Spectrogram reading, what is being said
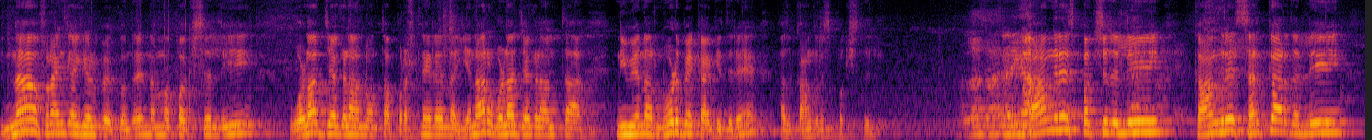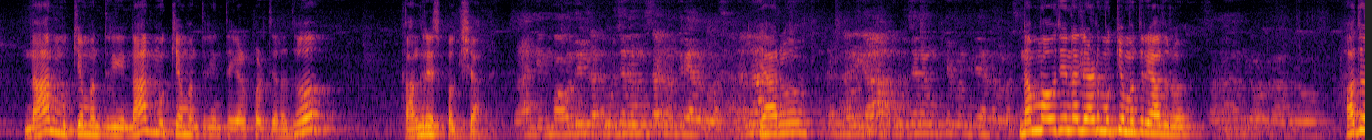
ಇನ್ನೂ ಫ್ರ್ಯಾಂಕಾಗಿ ಹೇಳಬೇಕು ಅಂದರೆ ನಮ್ಮ ಪಕ್ಷದಲ್ಲಿ ಒಳ ಜಗಳ ಅನ್ನೋಂಥ ಪ್ರಶ್ನೆಗಳೆಲ್ಲ ಏನಾರು ಒಳ ಜಗಳ ಅಂತ ನೀವೇನಾರು ನೋಡಬೇಕಾಗಿದ್ದರೆ ಅದು ಕಾಂಗ್ರೆಸ್ ಪಕ್ಷದಲ್ಲಿ. ಕಾಂಗ್ರೆಸ್ ಪಕ್ಷದಲ್ಲಿ ಕಾಂಗ್ರೆಸ್ ಸರ್ಕಾರದಲ್ಲಿ ನಾನು ಮುಖ್ಯಮಂತ್ರಿ ನಾನು ಮುಖ್ಯಮಂತ್ರಿ ಅಂತ ಹೇಳ್ಕೊಳ್ತಿರೋದು ಕಾಂಗ್ರೆಸ್ ಪಕ್ಷ. ಯಾರು? ನಮ್ಮ ಅವಧಿನಲ್ಲಿ ಎರಡು ಮುಖ್ಯಮಂತ್ರಿ ಆದ್ರು. ಅದು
